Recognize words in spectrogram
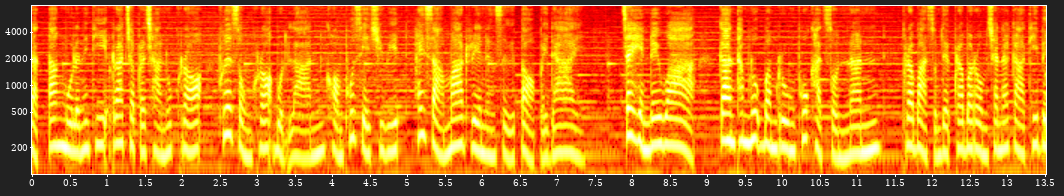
จัดตั้งมูลนิธิราชประชานุเคราะห์ เพื่อส่งเคราะห์บุตรหลานของผู้เสียชีวิตให้สามารถเรียนหนังสือต่อไปได้ จะเห็นได้ว่าการทำนุบำรุงผู้ขัดสนนั้น พระบาทสมเด็จพระบรมชนากาธิเบ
